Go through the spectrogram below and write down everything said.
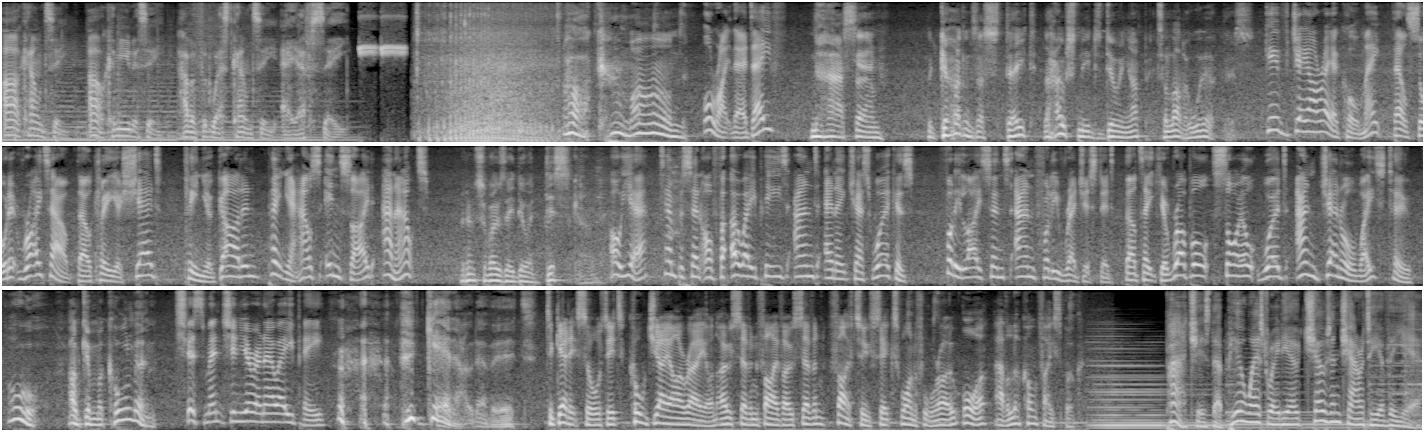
our county, our community. Haverfordwest County AFC. Oh, come on. All right there, Dave. Nah, Sam. The garden's a state. The house needs doing up. It's a lot of work, this. Give JRA a call, mate. They'll sort it right out. They'll clear your shed, clean your garden, paint your house inside and out. I don't suppose they do a discount. Oh, yeah, 10% off for OAPs and NHS workers. Fully licensed and fully registered. They'll take your rubble, soil, wood, and general waste too. Oh, I'll give 'em a call then. Just mention you're an OAP. Get out of it. To get it sorted, call JRA on 07507 526 140 or have a look on Facebook. Patch is the Pure West Radio chosen charity of the year.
